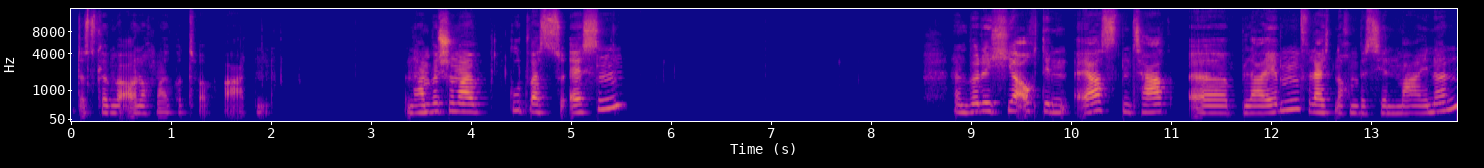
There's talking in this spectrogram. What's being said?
Das können wir auch noch mal kurz verbraten. Dann haben wir schon mal gut was zu essen. Dann würde ich hier auch den ersten Tag äh, bleiben. Vielleicht noch ein bisschen meinen.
